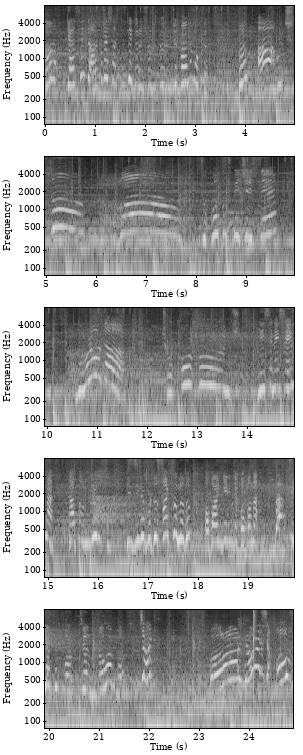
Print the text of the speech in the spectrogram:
Aa gelsenize arkadaşlar siz de görün şuradaki örümcek ağına bakın. Bak aa uçtu. Wow. Çok korkunç bir içerisi. Ne var orada? Çok korkunç. Neyse neyse Eymen. Ne yapalım biliyor musun? Biz yine burada saklanalım. Baban gelince babana ben yapıp korkacağım tamam mı? Çak. Aa, yavaş. Of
